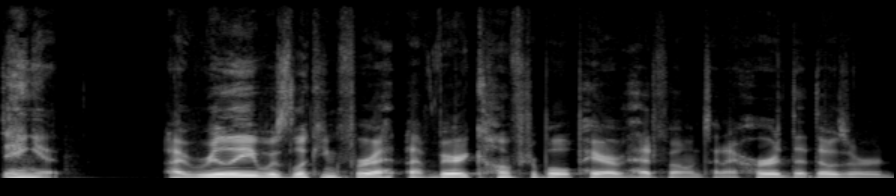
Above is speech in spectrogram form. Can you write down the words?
Dang it. I really was looking for a, a, very comfortable pair of headphones, and I heard that those are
